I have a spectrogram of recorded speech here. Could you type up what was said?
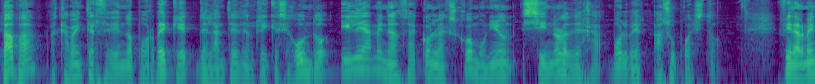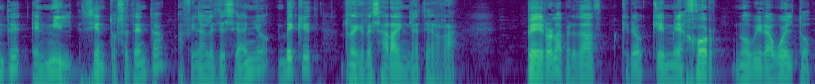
El Papa acaba intercediendo por Becket delante de Enrique II y le amenaza con la excomunión si no le deja volver a su puesto. Finalmente, en 1170, a finales de ese año, Becket regresará a Inglaterra. Pero la verdad, creo que mejor no hubiera vuelto,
